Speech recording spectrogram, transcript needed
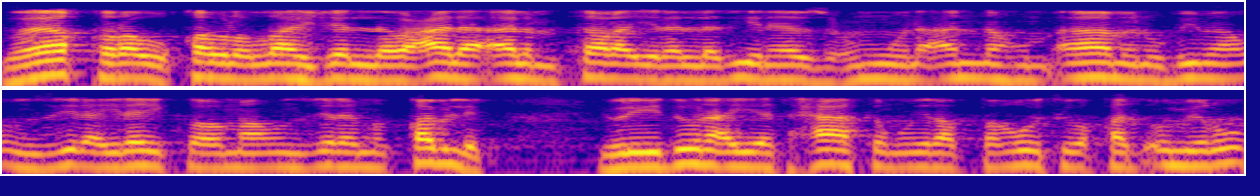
ويقرأ قول الله جل وعلا ألم تر إلى الذين يزعمون أنهم آمنوا بما أنزل إليك وما أنزل من قبلك؟ يريدون أن يتحاكموا إلى الطاغوت وقد أمروا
